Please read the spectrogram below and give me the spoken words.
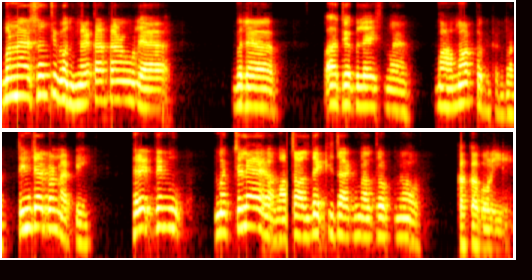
मैंने सोची कौन? मेरे काका ने बोला बोला आज बोला इसमें महामार कौन करता तीन चार बन आती फिर एक दिन मैं चले आएगा वहाँ चाल देखी जाके मैं तो अपना काका कौन है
